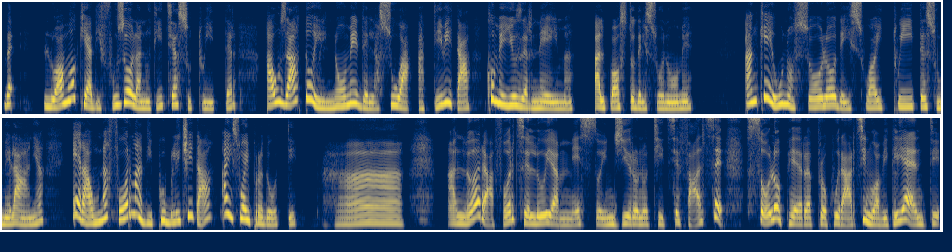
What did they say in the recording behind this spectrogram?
Beh, L'uomo che ha diffuso la notizia su Twitter ha usato il nome della sua attività come username al posto del suo nome. Anche uno solo dei suoi tweet su Melania era una forma di pubblicità ai suoi prodotti. Ah, allora forse lui ha messo in giro notizie false solo per procurarsi nuovi clienti.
